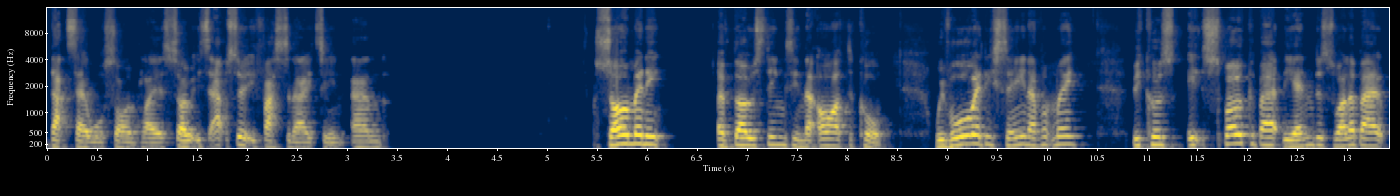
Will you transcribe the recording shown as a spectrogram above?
that's how we'll sign players. So it's absolutely fascinating. And so many of those things in that article we've already seen, haven't we? Because it spoke about the end as well, about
